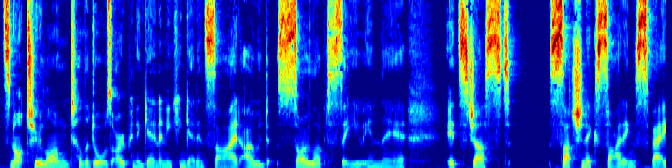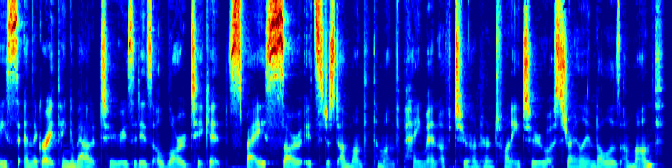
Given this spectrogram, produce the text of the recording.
It's not too long till the doors open again and you can get inside. I would so love to see you in there. It's just such an exciting space and the great thing about it too is it is a low ticket space so it's just a month to month payment of 222 Australian dollars a month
